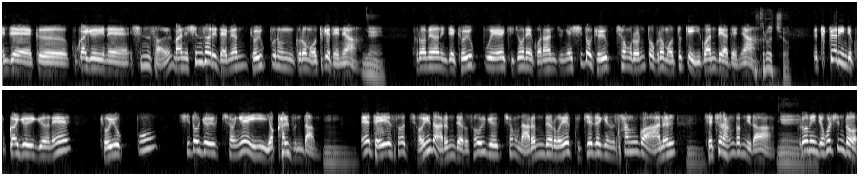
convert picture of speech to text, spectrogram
이제 그 국가교육위원회 신설, 만약 신설이 되면 교육부는 그럼 어떻게 되냐? 네. 그러면 이제 교육부의 기존의 권한 중에 시도 교육청으로는 또 그럼 어떻게 이관돼야 되냐? 그렇죠. 특별히 이제 국가교육위원회, 교육부, 시도교육청의 이 역할 분담. 음. 에 대해서 저희 나름대로 서울교육청 나름대로의 구체적인 상과 안을 음. 제출한 겁니다. 예. 그러면 이제 훨씬 더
